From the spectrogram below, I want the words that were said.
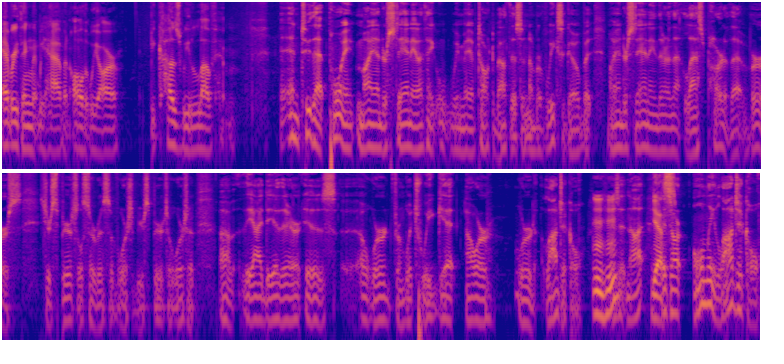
everything that we have and all that we are because we love Him. And to that point, my understanding, I think we may have talked about this a number of weeks ago, but my understanding there in that last part of that verse, it's your spiritual service of worship, your spiritual worship. Uh, the idea there is a word from which we get our word logical, mm-hmm. is it not? Yes. It's our only logical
